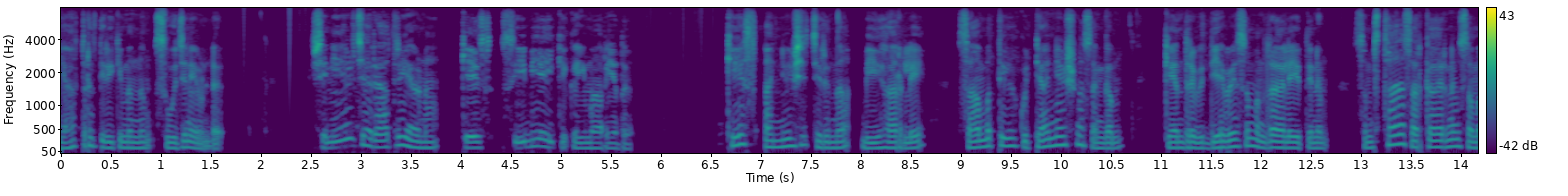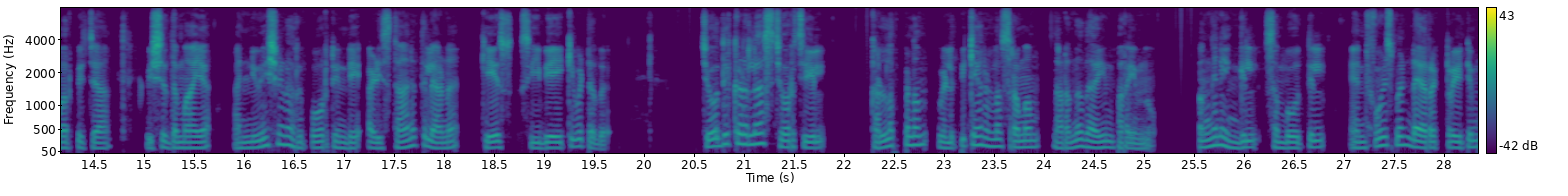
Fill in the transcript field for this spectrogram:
യാത്ര തിരിക്കുമെന്നും സൂചനയുണ്ട്. ശനിയാഴ്ച രാത്രിയാണ് കേസ് സി ബി ഐക്ക് കൈമാറിയത്. കേസ് അന്വേഷിച്ചിരുന്ന ബീഹാറിലെ സാമ്പത്തിക കുറ്റാന്വേഷണ സംഘം കേന്ദ്ര വിദ്യാഭ്യാസ മന്ത്രാലയത്തിനും സംസ്ഥാന സർക്കാരിനും സമർപ്പിച്ച വിശദമായ അന്വേഷണ റിപ്പോർട്ടിന്റെ അടിസ്ഥാനത്തിലാണ് കേസ് സി ബി ഐക്ക് വിട്ടത്. ചോദ്യക്കടലാസ് ചോർച്ചയിൽ കള്ളപ്പണം വെളുപ്പിക്കാനുള്ള ശ്രമം നടന്നതായും പറയുന്നു. അങ്ങനെയെങ്കിൽ സംഭവത്തിൽ എൻഫോഴ്സ്മെന്റ് ഡയറക്ടറേറ്റും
